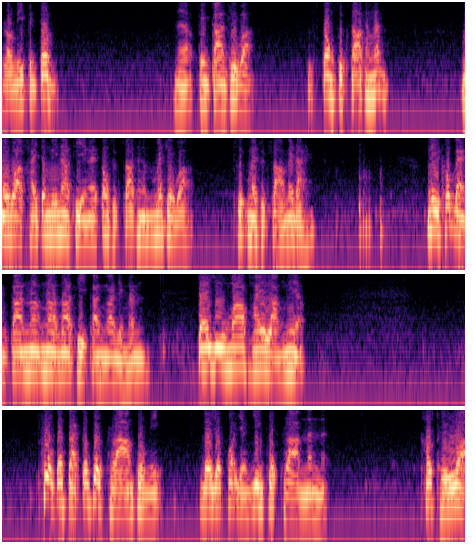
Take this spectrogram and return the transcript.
เหล่านี้เป็นต้นนะเป็นการที่ว่าต้องศึกษาทั้งนั้น ไม่ว่าใครจะมีหน้าที่ยังไงต้องศึกษาทั้งนั้น ไม่ใช่ว่าศึกไม่ศึกษาไม่ได้ นี่เขาแบ่งการงานหน้าที่การงานอย่างนั้น แต่อยู่มาภายหลังเนี่ย พวกกษัตริย์ก็พวกพราหมณ์พวกนี้ โดยเฉพาะอย่างยิ่งพวกพราหมณ์นั้นน่ะเขาถือว่า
